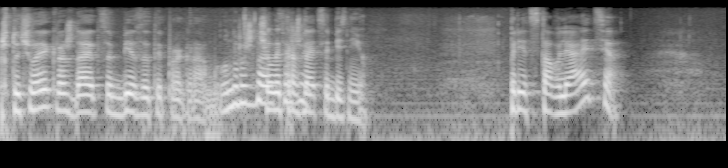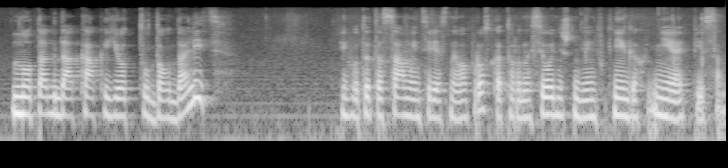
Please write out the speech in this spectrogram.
что человек рождается без этой программы. Он рождается человек жить. рождается без нее. Представляете? Но тогда как ее оттуда удалить? И вот это самый интересный вопрос, который на сегодняшний день в книгах не описан.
